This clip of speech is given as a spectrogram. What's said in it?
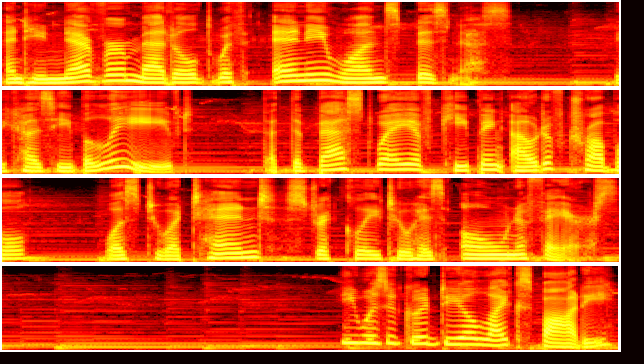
and he never meddled with anyone's business because he believed that the best way of keeping out of trouble was to attend strictly to his own affairs. He was a good deal like Spotty,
